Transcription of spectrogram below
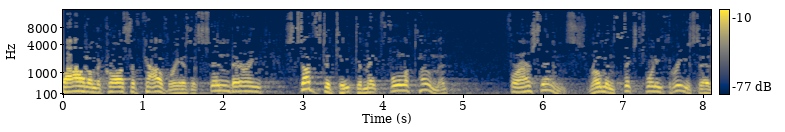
died on the cross of Calvary as a sin bearing substitute to make full atonement for our sins. Romans 6:23 says,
